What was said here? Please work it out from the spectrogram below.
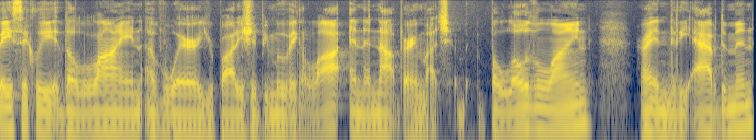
basically the line of where your body should be moving a lot and then not very much. Below the line, right into the abdomen,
